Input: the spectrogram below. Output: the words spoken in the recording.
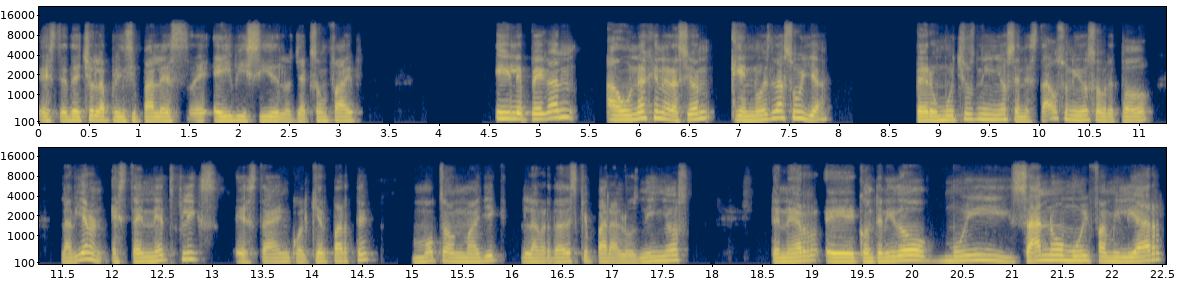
Este, de hecho, la principal es eh, ABC de los Jackson 5. Y le pegan a una generación que no es la suya, pero muchos niños en Estados Unidos sobre todo la vieron. Está en Netflix, está en cualquier parte. Motown Magic, la verdad es que para los niños tener eh, contenido muy sano, muy familiar,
